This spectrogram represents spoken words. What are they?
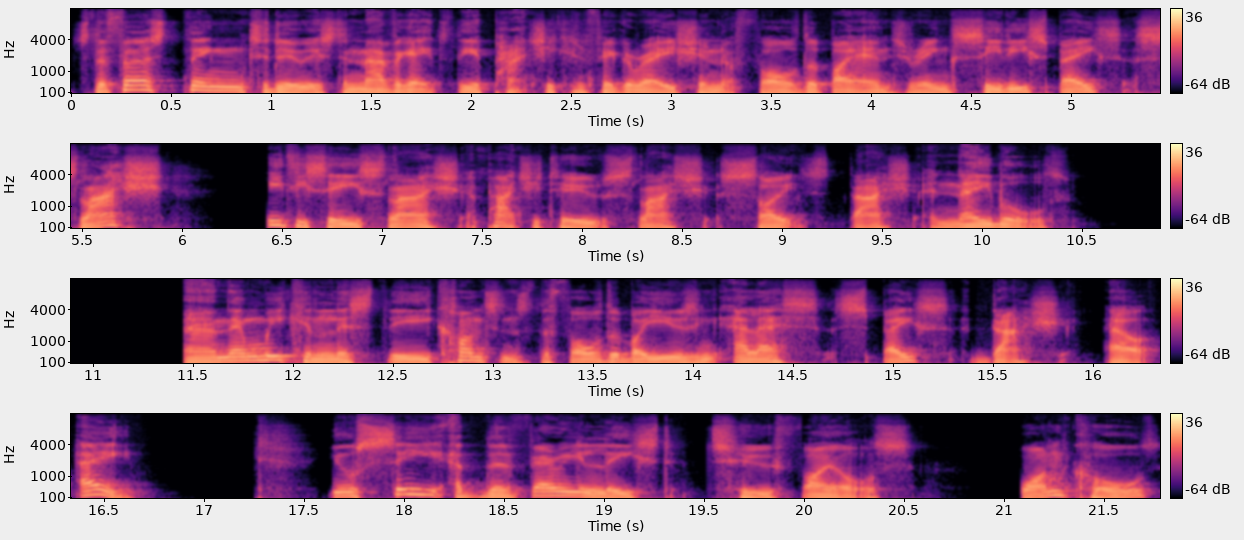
So the first thing to do is to navigate to the Apache configuration folder by entering cd space slash etc slash apache2 slash sites dash enabled. And then we can list the contents of the folder by using ls space dash la. You'll see at the very least two files, one called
